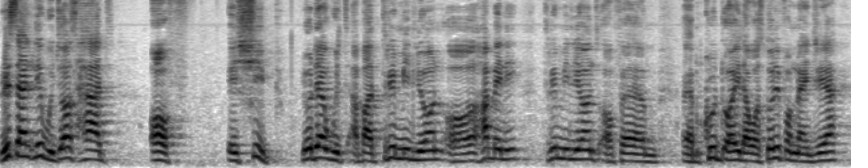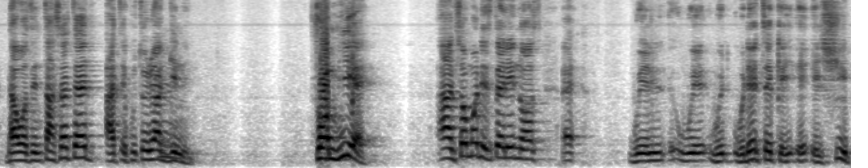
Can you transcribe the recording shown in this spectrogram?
Recently, we just heard of a ship loaded with about 3 million or how many 3 million of um, um, crude oil that was stolen from Nigeria that was intercepted at Equatorial mm. Guinea. From here. And somebody is telling us, uh, will, will, will, will they take a, a, a ship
